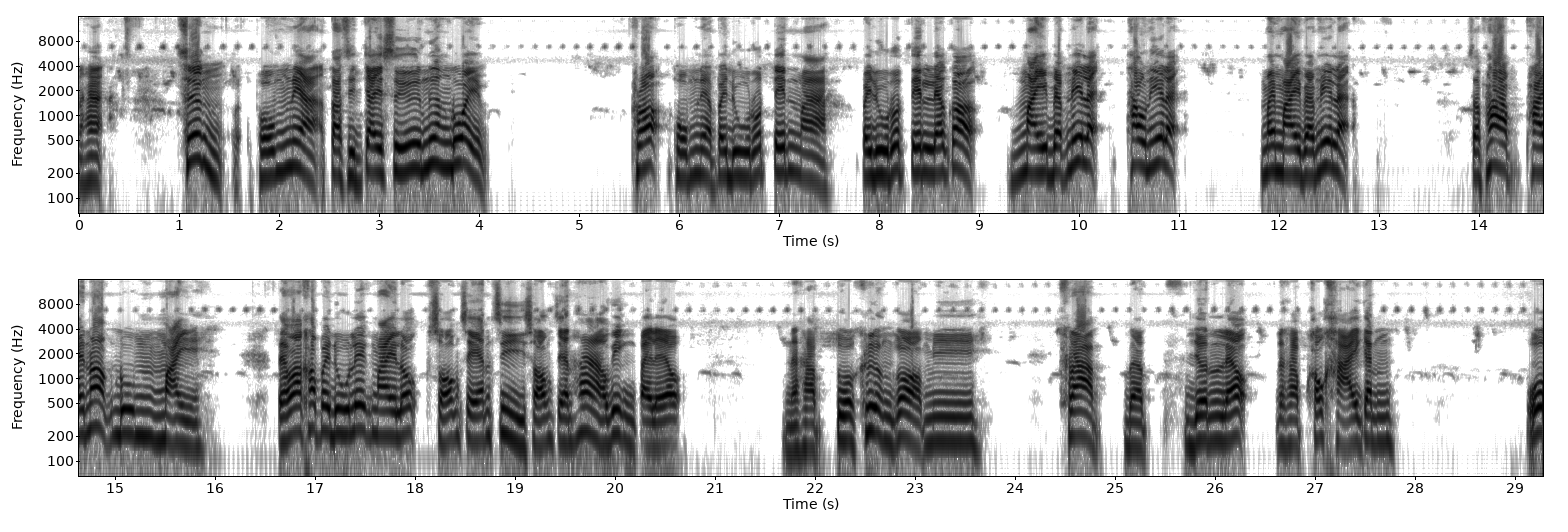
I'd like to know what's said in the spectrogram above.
นะฮะซึ่งผมเนี่ยตัดสินใจซื้อเนื่องด้วย เพราะผมเนี่ยไปดูรถเต็นท์มา ไปดูรถเต็นท์แล้วก็ใหม่แบบนี้แหละ เท่านี้แหละใหม่ๆแบบนี้แหละ สภาพภายนอกดูใหม่ แต่ว่าเข้าไปดูเลขไมล์แล้วสองแสนสี่สองแสนห้าวิ่งไปแล้ว นะครับ ตัวเครื่องก็มีคราบแบบเยินแล้วนะครับเขาขายกัน โอ้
